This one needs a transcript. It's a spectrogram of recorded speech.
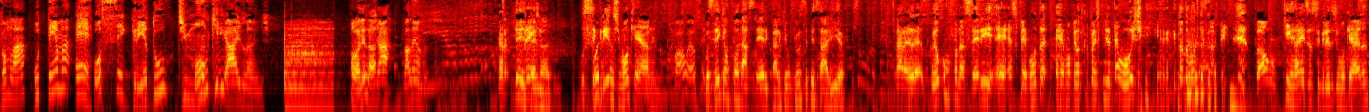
Vamos lá. O tema é O Segredo de Monkey Island. Olha lá. Já, valendo. Cara, E aí, Fred, Fernando? o segredo de Monkey Island. Qual é o segredo? Você que é um fã da série, cara, o que, que você pensaria? Cara, eu como fã da série, é, essa pergunta é uma pergunta que não foi respondida até hoje. que todo mundo quer saber qual que raiz é o segredo de Monkey Island.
